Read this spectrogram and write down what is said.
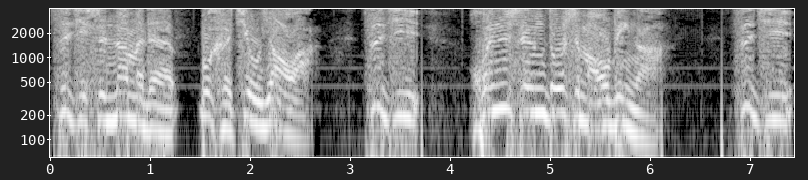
自己是那么的不可救药啊，自己浑身都是毛病啊，自己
